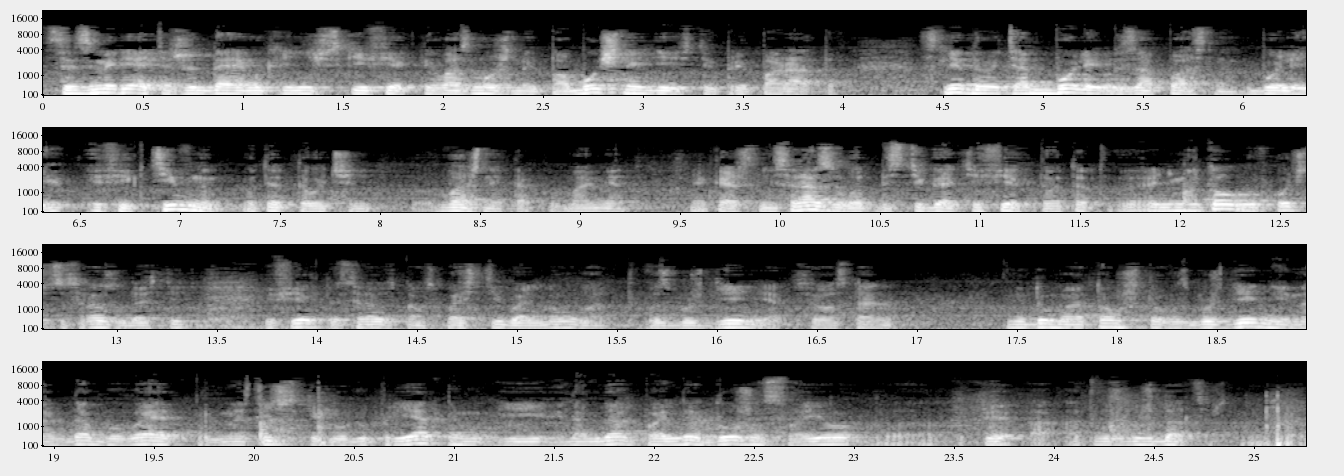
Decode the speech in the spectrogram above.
соизмерять ожидаемый клинический эффект и возможные побочные действия препаратов, следовать от более безопасных к более эффективным, вот это очень важный такой момент – мне кажется, не сразу вот достигать эффекта. Вот от реаниматологов хочется сразу достичь эффекта, сразу там спасти больного от возбуждения, от всего остального. Не думая о том, что возбуждение иногда бывает прогностически благоприятным, и иногда больной должен свое э, от возбуждаться, что.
